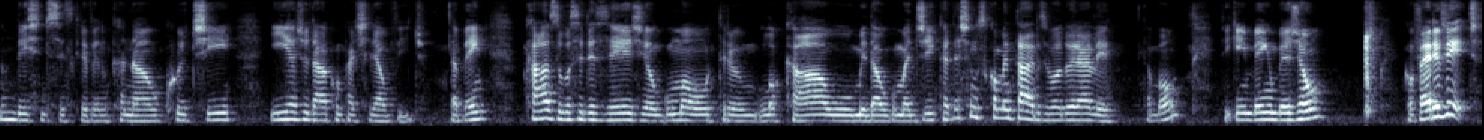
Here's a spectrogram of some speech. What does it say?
não deixem de se inscrever no canal, curtir e ajudar a compartilhar o vídeo tá bem? Caso você deseje alguma outra local ou me dar alguma dica, deixa nos comentários, eu vou adorar ler, tá bom? Fiquem bem, um beijão, confere o vídeo!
